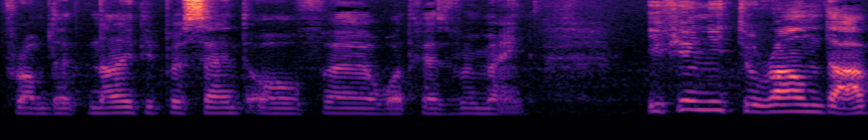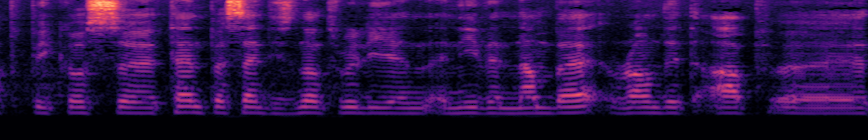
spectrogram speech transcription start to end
from that 90% of uh, what has remained. If you need to round up, because 10% uh, is not really an, an, even number, round it up uh,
